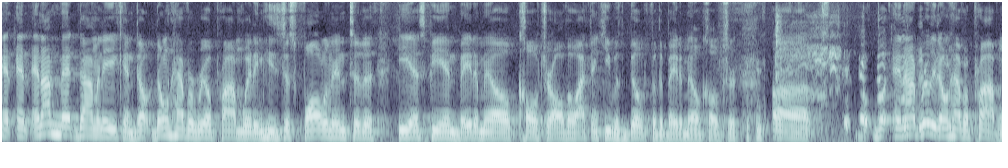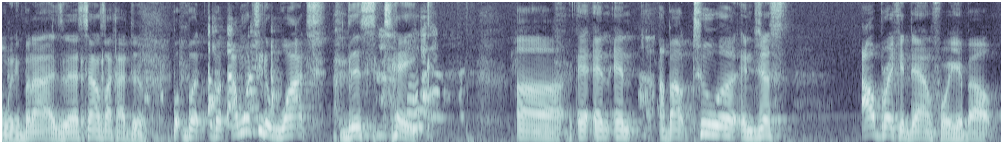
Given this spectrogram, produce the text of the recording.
and, and, and I've met Domonique and don't don't have a real problem with him. He's just fallen into the ESPN beta male culture, although I think he was built for the beta male culture. Uh, but, but, and I really don't have a problem with him, but I, that sounds like I do. But but but I want you to watch this take uh, and and about Tua and just I'll break it down for you about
